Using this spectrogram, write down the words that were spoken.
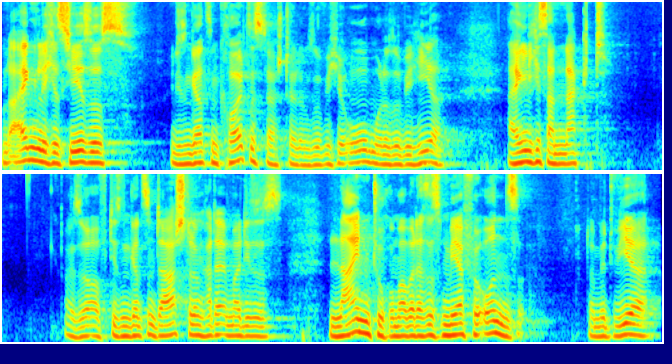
Und eigentlich ist Jesus in diesen ganzen Kreuzesdarstellungen, so wie hier oben oder so wie hier, eigentlich ist er nackt. Also auf diesen ganzen Darstellungen hat er immer dieses Leinentuch um, aber das ist mehr für uns, damit wir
